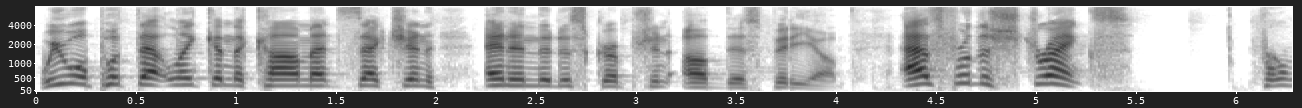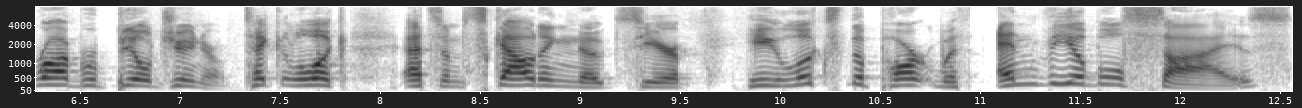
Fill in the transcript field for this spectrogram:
We will put that link in the comment section and in the description of this video. As for the strengths, for Robert Beal Jr. Taking a look at some scouting notes here. He looks the part with enviable size,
